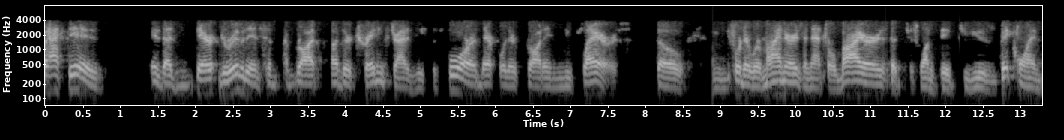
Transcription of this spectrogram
fact is, is that their derivatives have, have brought other trading strategies to the fore. Therefore, they've brought in new players. So um, before there were miners and natural buyers that just wanted to, to use Bitcoin.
